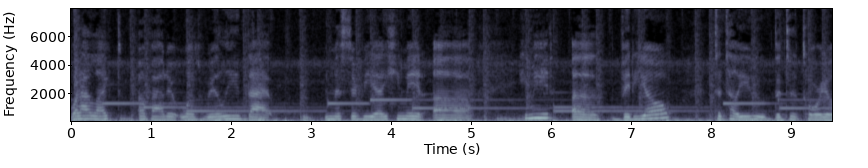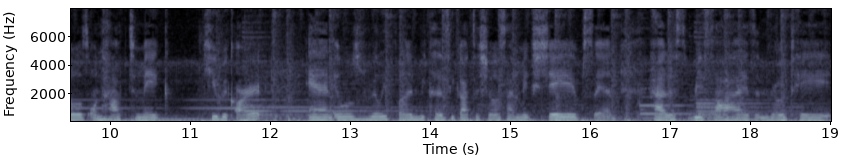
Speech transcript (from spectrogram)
What I liked about it was really that Mr. Villa he made a he made a video to tell you the tutorials on how to make cubic art and it was really fun because he got to show us how to make shapes and how to resize and rotate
